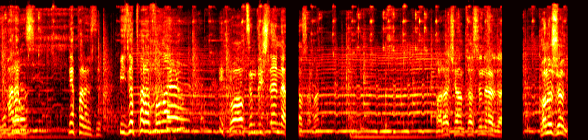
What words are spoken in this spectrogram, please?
Ne Para mı? parası? Ne parası? Bizde para falan yok. Bu altın dişler ne o zaman? Para çantası nerede? Konuşun.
